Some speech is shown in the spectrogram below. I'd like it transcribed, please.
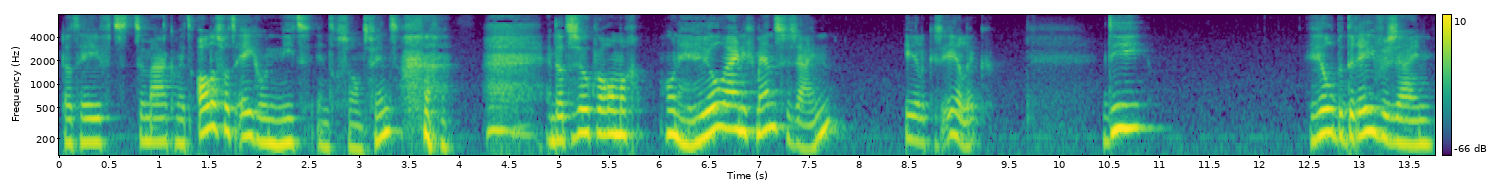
Dat heeft te maken met alles wat ego niet interessant vindt. en dat is ook waarom er gewoon heel weinig mensen zijn, eerlijk is eerlijk, die heel bedreven zijn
